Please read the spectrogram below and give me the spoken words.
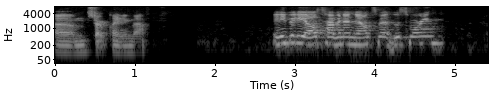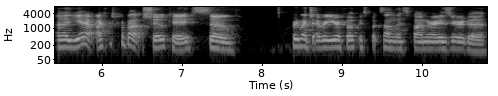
um, start planning that. Anybody else have an announcement this morning? Uh, yeah, I can talk about Showcase. So pretty much every year Focus puts on this fundraiser to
